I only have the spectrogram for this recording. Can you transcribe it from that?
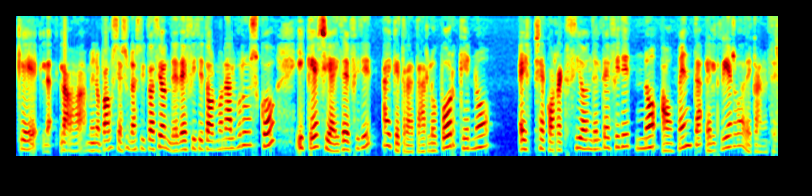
que la, la, menopausia es una situación de déficit hormonal brusco y que si hay déficit hay que tratarlo porque no esa corrección del déficit no aumenta el riesgo de cáncer.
